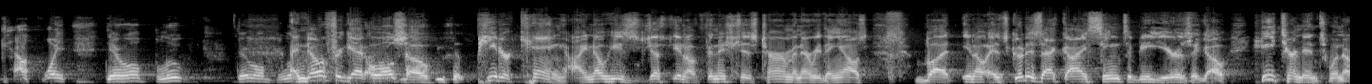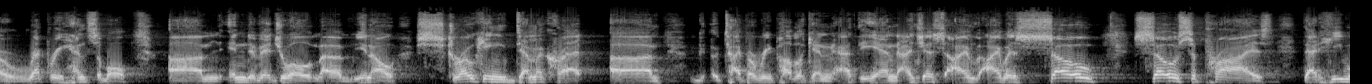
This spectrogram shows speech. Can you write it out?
California. They're all blue. They're all blue. and don't forget also Peter King. I know he's just you know finished his term and everything else, but you know as good as that guy seemed to be years ago, he turned into an, a reprehensible um, individual. Uh, you know, stroking Democrat uh, type of Republican at the end. I just, I, I was so, so surprised that he,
